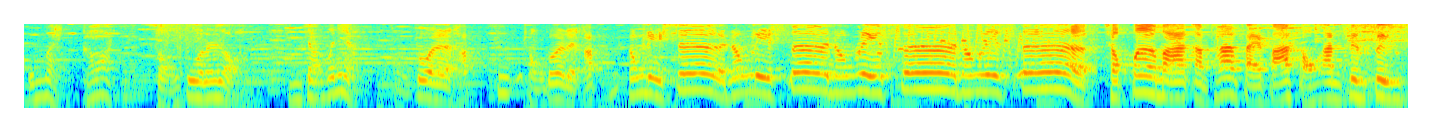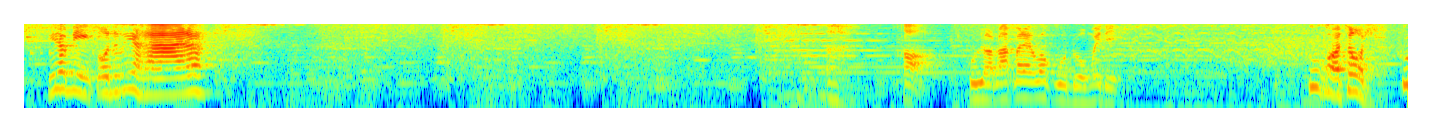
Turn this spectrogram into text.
โอ้ my god สองตัวเลยเหรอจริงจังปะเนี่ยสองตัวเลยเหรอครับสองตัวเลยเหรอครับ น้องเลเซอร์ น้องเลเซอร์ น้องเลเซอร์ น้องเลเซอร์ชอปเปอร์มากับท่าสายฟ้า 2 อันตึงๆ นี่ถ้ามีอีกตัวนึงนี่ฮานะเออก็กูยอมรับก็ได้ว่ากูดวงไม่ดี กูขอโทษ กู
